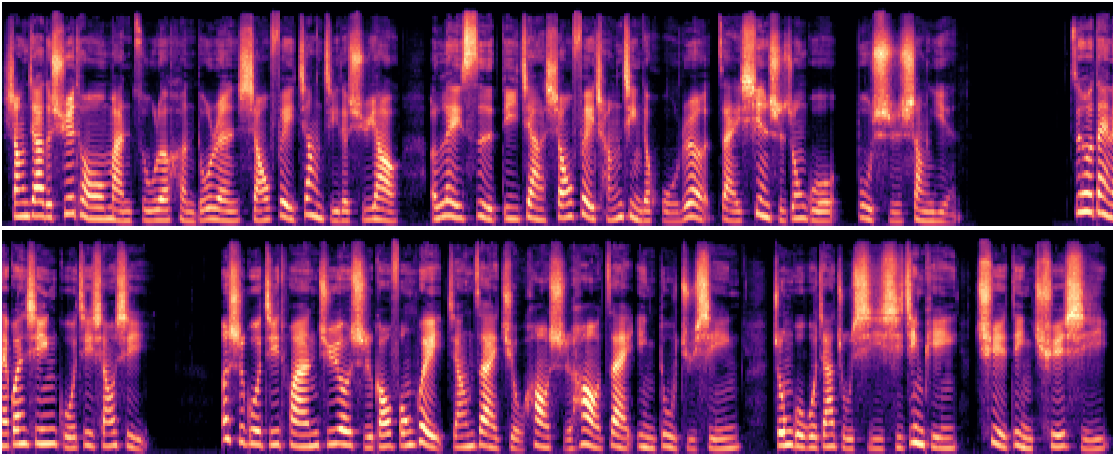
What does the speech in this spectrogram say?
商家的噱头满足了很多人消费降级的需要。而类似低价消费场景的火热，在现实中国不时上演。最后带你来关心国际消息：二十国集团 G 二十高峰会将在九号、十号在印度举行，中国国家主席习近平确定缺席。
